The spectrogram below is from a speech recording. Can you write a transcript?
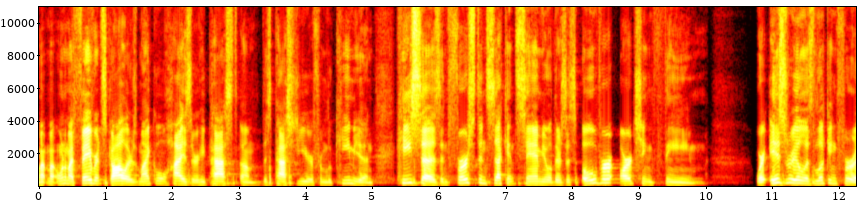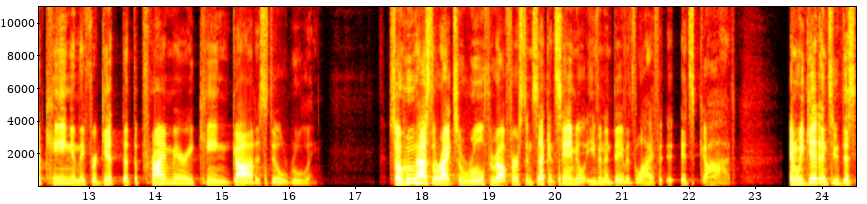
My, my, one of my favorite scholars, Michael Heiser, he passed um, this past year from leukemia, and he says in First and Second Samuel, there's this overarching theme where Israel is looking for a king and they forget that the primary king, God, is still ruling. So, who has the right to rule throughout 1st and 2nd Samuel, even in David's life? It, it, it's God. And we get into this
